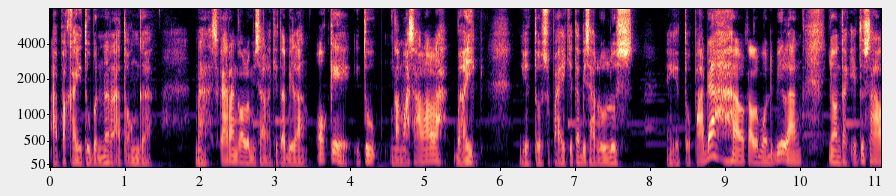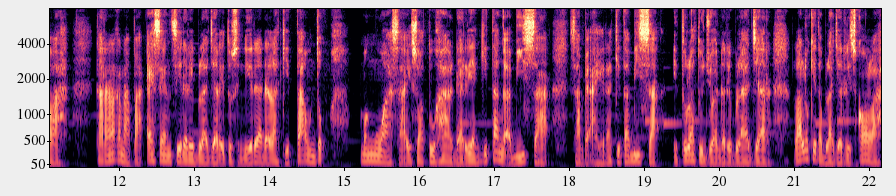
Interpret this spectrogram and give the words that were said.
Apakah itu benar atau enggak? Nah, sekarang kalau misalnya kita bilang, oke, okay, itu nggak masalah lah, baik, gitu, supaya kita bisa lulus, gitu. Padahal kalau mau dibilang, nyontek itu salah. Karena kenapa? Esensi dari belajar itu sendiri adalah kita untuk menguasai suatu hal dari yang kita nggak bisa sampai akhirnya kita bisa. Itulah tujuan dari belajar. Lalu kita belajar di sekolah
